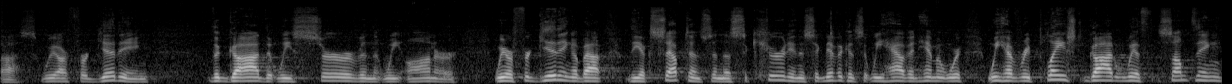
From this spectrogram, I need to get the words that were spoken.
us. We are forgetting the God that we serve and that we honor. We are forgetting about the acceptance and the security and the significance that we have in Him. And we we have replaced God with something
